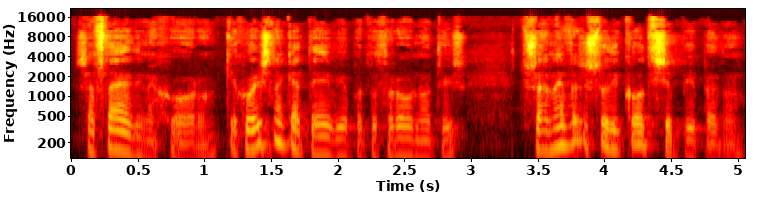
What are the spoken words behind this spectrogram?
Σε αυτά έδινε χώρο και χωρίς να κατέβει από το θρόνο της, τους ανέβαζε στο δικό της επίπεδο,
